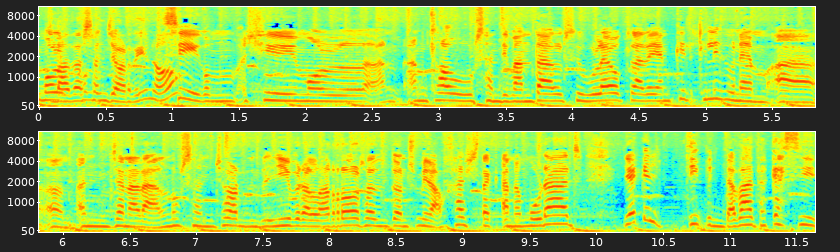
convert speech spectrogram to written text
va de Sant Jordi, no? Sí, com així molt en, en clau sentimental, si voleu. Clar, deien, què, què li donem a, a, en general? No? Sant Jordi, el llibre, la rosa... Doncs mira, el hashtag enamorats. Hi ha aquell típic debat, a que si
